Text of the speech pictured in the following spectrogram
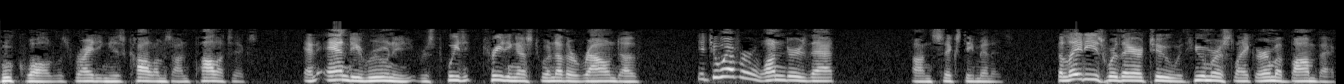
Buchwald was writing his columns on politics and Andy Rooney was treating us to another round of, Did you ever wonder that? on 60 Minutes. The ladies were there too, with humorists like Erma Bombeck,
